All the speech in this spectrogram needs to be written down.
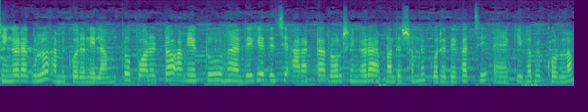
সিঙ্গাড়াগুলো আমি করে নিলাম। তো পরেরটাও আমি একটু দেখিয়ে দিচ্ছি আর একটা রোল সিঙ্গাড়া আপনাদের সামনে করে দেখাচ্ছি কীভাবে করলাম।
